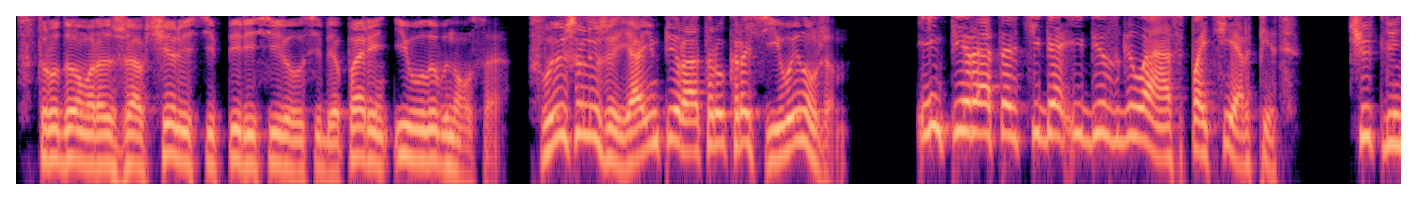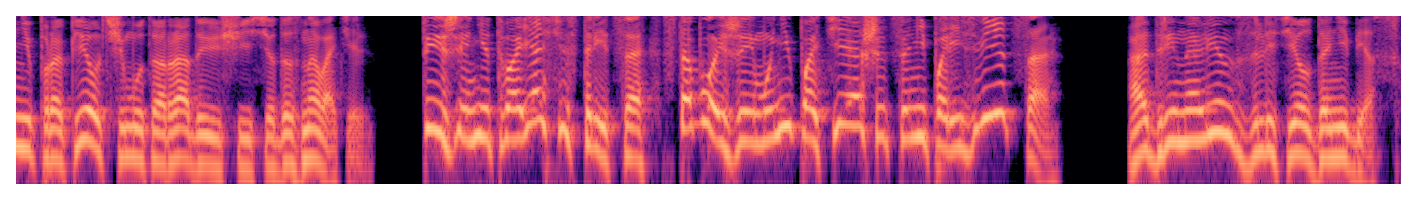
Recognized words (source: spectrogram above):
С трудом разжав челюсти, пересилил себе парень и улыбнулся. «Слышали же, я императору красивый нужен. Император тебя и без глаз потерпит!» Чуть ли не пропел чему-то радующийся дознаватель. «Ты же не твоя сестрица! С тобой же ему не потешиться, не порезвиться!» Адреналин взлетел до небес.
